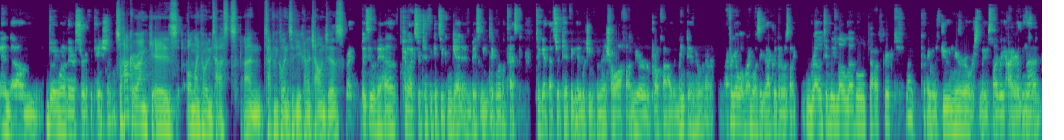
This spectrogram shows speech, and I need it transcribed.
and um, doing one of their certifications. So HackerRank is online coding tests and technical interview kind of challenges. Right. Basically, they have kind of like certificates you can get, and basically you take a little test to get that certificate, which you can then show off on your profile in LinkedIn or whatever. I forget what mine was exactly, but it was like relatively low level JavaScript. Like I think it was junior or maybe slightly higher than that,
